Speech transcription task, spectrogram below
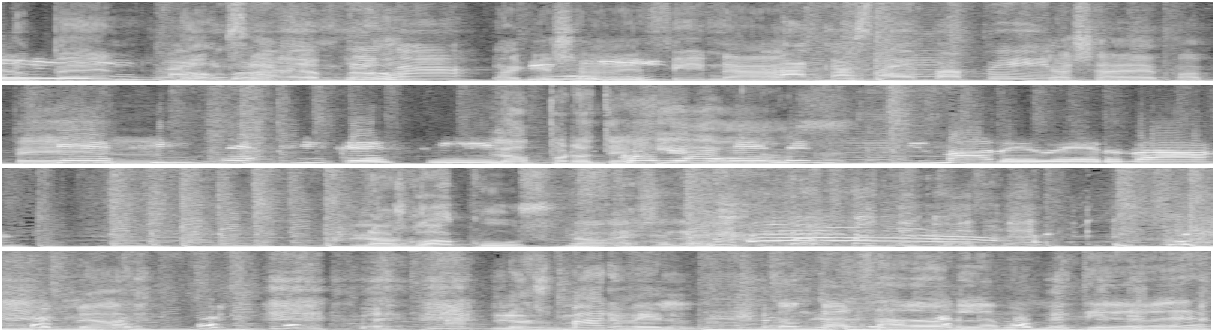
Lupin, La ¿no? que Por se ejemplo, avecina. la que se Sí. avecina, La casa de papel. Casa de Que Papel, sí, que sí, que sí. Los protegidos. Con la L encima, de verdad. Los Gokus, no, ese no. No. Los Marvel, Con calzador la hemos metido, ¿eh?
